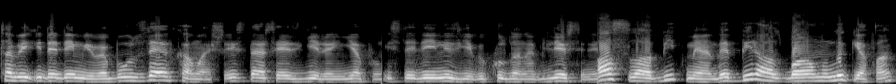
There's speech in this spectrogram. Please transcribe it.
Tabii ki dediğim gibi bu zevk amaçlı. İsterseniz girin yapın. İstediğiniz gibi kullanabilirsiniz. Asla bitmeyen ve biraz bağımlılık yapan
